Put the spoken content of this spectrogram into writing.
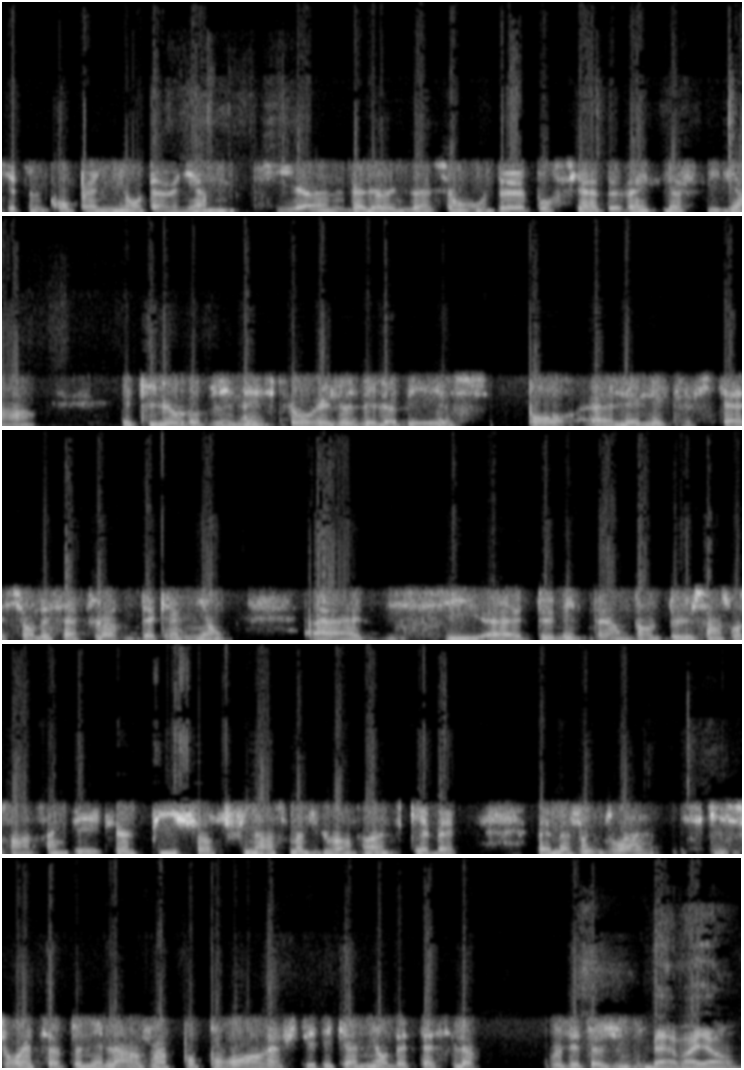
qui est une compagnie ontarienne qui a une valorisation de boursière de 29 milliards et qui, là, aujourd'hui, est inscrit au registre des lobbyistes pour euh, l'électrification de sa flotte de camions euh, d'ici 2030, euh, donc 265 véhicules, puis il cherche du financement du gouvernement du Québec. Ben, imagine-toi, ce qu'il souhaite, c'est obtenir de l'argent pour pouvoir acheter des camions de Tesla aux États-Unis. Ben voyons.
